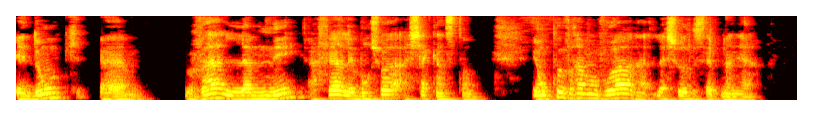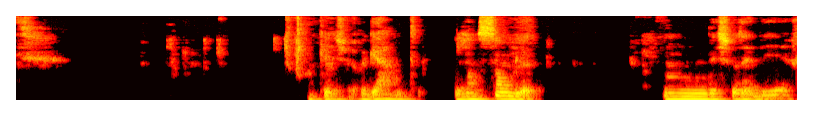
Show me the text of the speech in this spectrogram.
Et donc, euh, va l'amener à faire les bons choix à chaque instant. Et on peut vraiment voir la chose de cette manière. Ok, je regarde l'ensemble des choses à dire.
